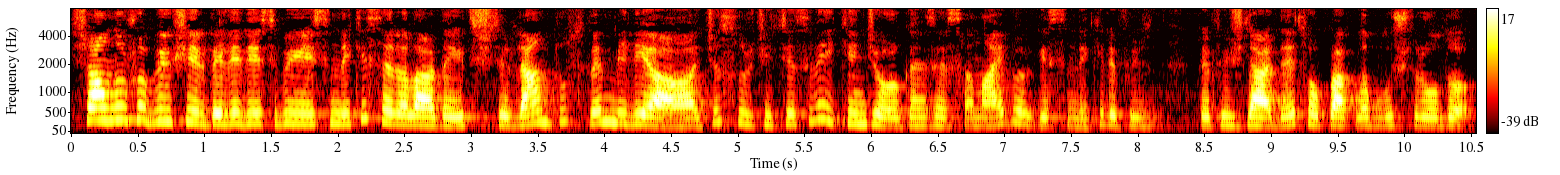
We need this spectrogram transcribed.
Şanlıurfa Büyükşehir Belediyesi bünyesindeki seralarda yetiştirilen dut ve melia ağacı Suruç ilçesi ve 2. Organize Sanayi Bölgesi'ndeki refüj, refüjlerde toprakla buluşturuldu.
